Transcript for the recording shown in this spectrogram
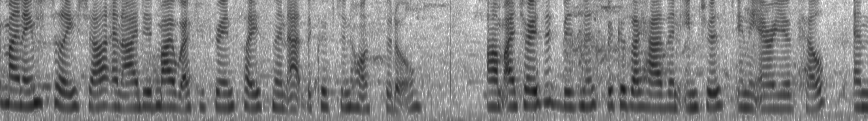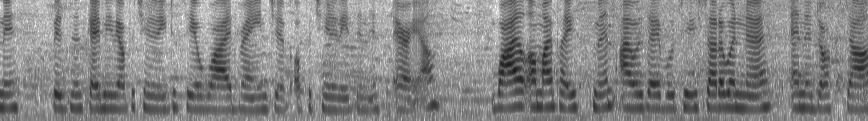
my name's Talisha and I did my work experience placement at the Clifton Hospital. Um, I chose this business because I have an interest in the area of health and this business gave me the opportunity to see a wide range of opportunities in this area. While on my placement I was able to shadow a nurse and a doctor,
